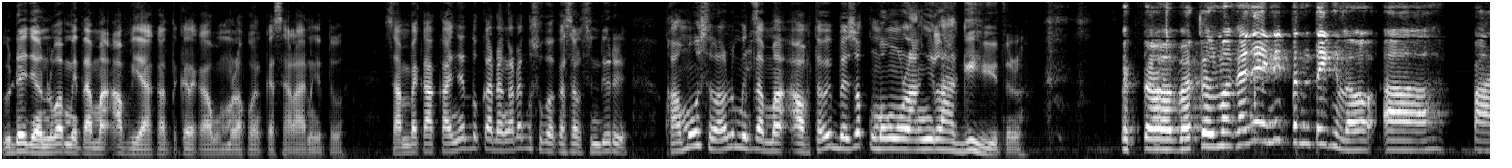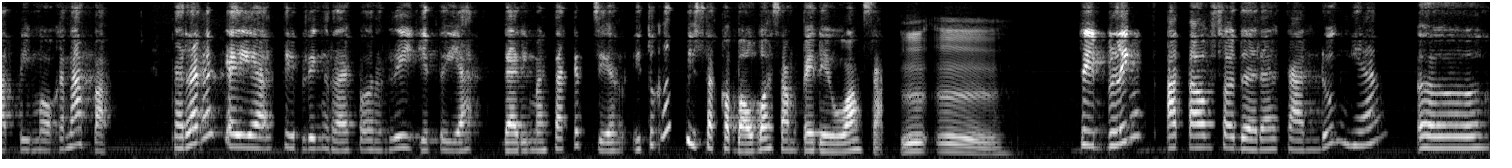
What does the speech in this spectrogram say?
udah jangan lupa minta maaf ya ketika kamu melakukan kesalahan gitu. Sampai kakaknya tuh kadang-kadang suka kesal sendiri. Kamu selalu minta maaf, tapi besok mau ngulangi lagi gitu loh. Betul, betul. Makanya ini penting loh, uh, Pak Timo. Kenapa? Karena kan kayak sibling rivalry gitu ya, dari masa kecil, itu kan bisa ke bawah sampai dewasa. Mm -mm. Sibling atau saudara kandung yang uh,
